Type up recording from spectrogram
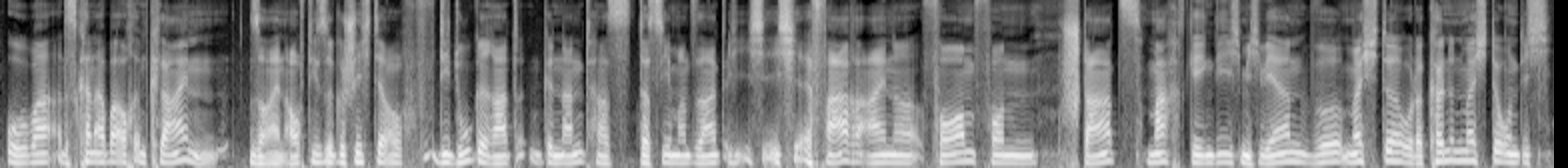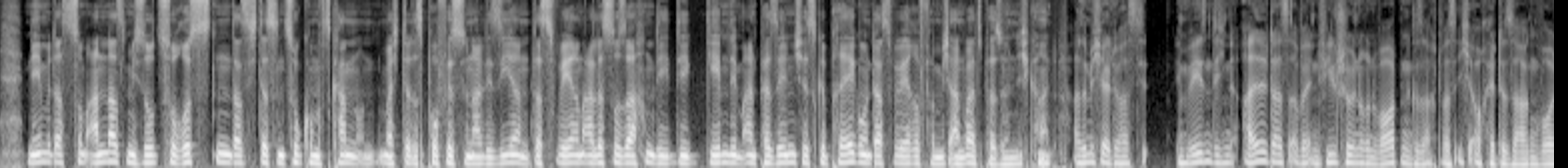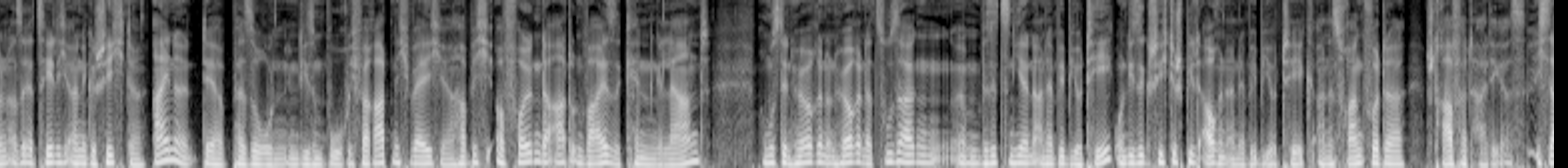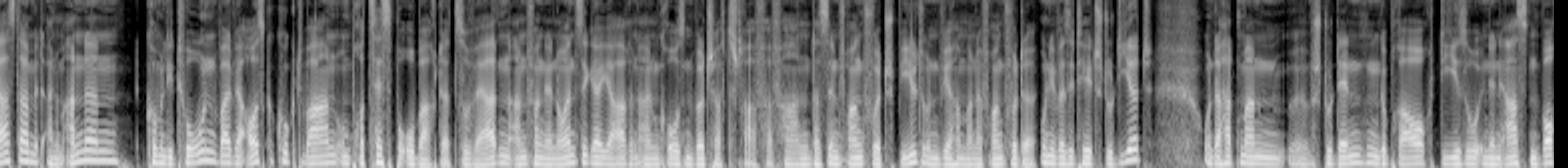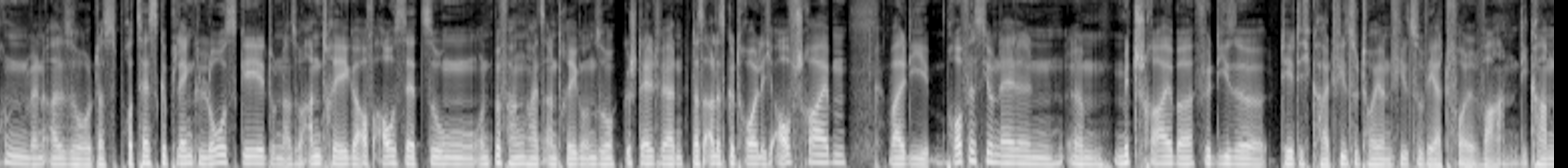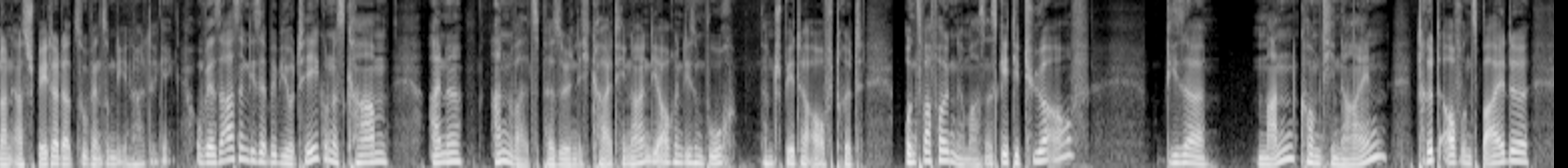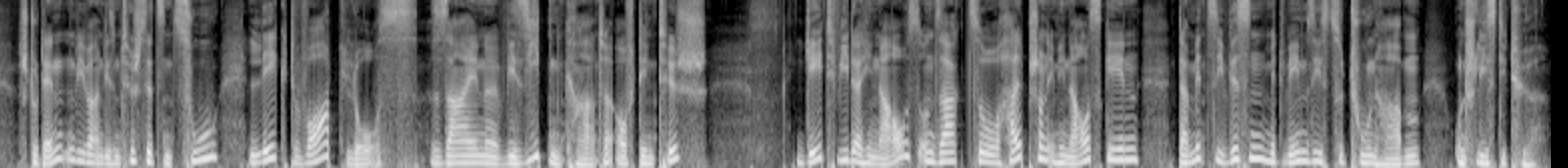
aber das kann aber auch im Kleinen sein. Auch diese Geschichte, auch die du gerade genannt hast, dass jemand sagt, ich, ich erfahre eine Form von Staatsmacht, gegen die ich mich wehren möchte oder können möchte und ich nehme das zum Anlass, mich so zu rüsten, dass ich das in Zukunft kann und möchte das professionalisieren. Das wären alles so Sachen, die, die geben dem ein persönliches Gepräge und das wäre für mich Anwaltspersönlichkeit. Also Michael, du hast im Wesentlichen all das aber in viel schöneren Worten gesagt, was ich auch hätte sagen wollen. Also erzähle ich eine Geschichte. Eine der Personen in diesem Buch, ich verrate nicht welche, habe ich auf folgende Art und Weise kennengelernt. Man muss den Hörerinnen und Hörern dazu sagen, ähm, wir sitzen hier in einer Bibliothek und diese Geschichte spielt auch in einer Bibliothek eines Frankfurter Strafverteidigers. Ich saß da mit einem anderen Kommilitonen, weil wir ausgeguckt waren, um Prozessbeobachter zu werden, Anfang der 90er Jahre in einem großen Wirtschaftsstrafverfahren, das in Frankfurt spielt. Und wir haben an der Frankfurter Universität studiert. Und da hat man äh, Studenten gebraucht, die so in den ersten Wochen, wenn also das Prozessgeplänkel losgeht und also Anträge auf Aussetzungen und Befangenheitsanträge und so gestellt werden, das alles getreulich aufschreiben, weil die professionellen ähm, Mitschreiber für diese Tätigkeit viel zu teuer und viel zu wertvoll waren. Die kamen dann erst erst später dazu, wenn es um die Inhalte ging. Und wir saßen in dieser Bibliothek und es kam eine Anwaltspersönlichkeit hinein, die auch in diesem Buch dann später auftritt. Und zwar folgendermaßen: Es geht die Tür auf, dieser Mann kommt hinein, tritt auf uns beide Studenten, wie wir an diesem Tisch sitzen, zu, legt wortlos seine Visitenkarte auf den Tisch, geht wieder hinaus und sagt so halb schon im Hinausgehen, damit sie wissen, mit wem sie es zu tun haben und schließt die Tür.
